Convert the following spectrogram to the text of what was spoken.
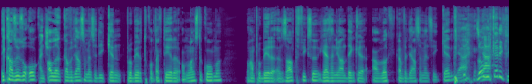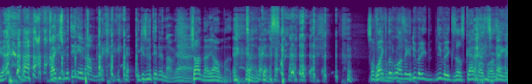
Ik ga sowieso ook alle Caverdiaanse mensen die ik ken proberen te contacteren om langs te komen. We gaan proberen een zaal te fixen. Jij bent nu aan het denken aan welke Caverdiaanse mensen ik ken. Ja, Zo ja. goed ken ik je, hè? Maar ik is meteen een naam. Maar ik, ik is meteen een naam, ja. Shout naar jou, man. Wat ik nog wou zeggen, nu ben ik, nu ben ik zelfs kwijt wat ik zeggen.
